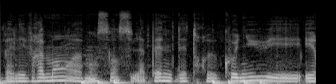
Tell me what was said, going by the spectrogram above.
valait vraiment, à mon sens, la peine d'être connues et, et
